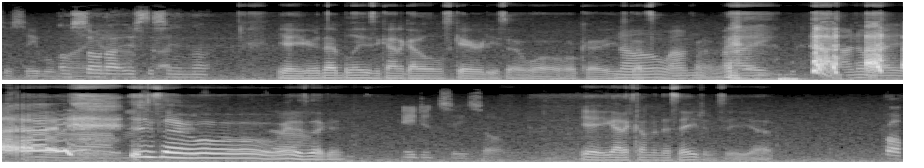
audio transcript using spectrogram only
disable my. I'm so not uh, used to God. seeing that. Yeah, you hear that, Blaze? He kind of got a little scared. He said, "Whoa, okay." He's got some No, I'm. I, I know I, um, he said, "Whoa, whoa, whoa, wait a Uh, second." agency, so Yeah, you gotta come in this agency. Yeah. Bro,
